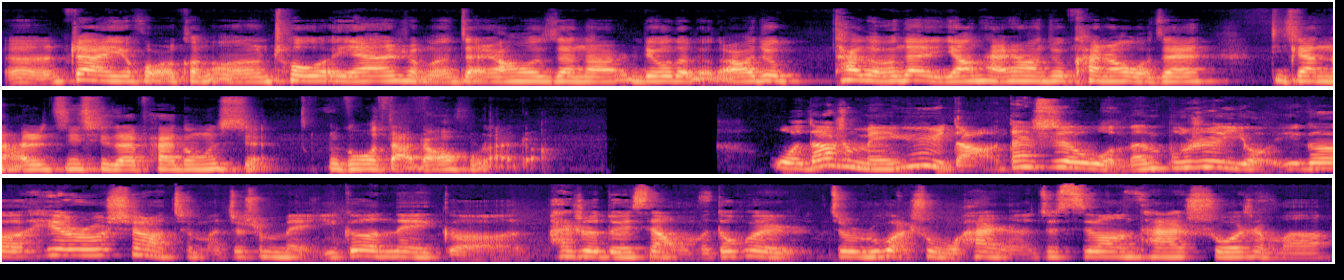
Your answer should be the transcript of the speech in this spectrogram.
呃，站一会儿，可能抽个烟什么的，然后在那儿溜达溜达，然后就他可能在阳台上就看着我在。底下拿着机器在拍东西，就跟我打招呼来着。我倒是没遇到，但是我们不是有一个 hero shot 嘛？就是每一个那个拍摄对象，我们都会就如果是武汉人，就希望他说什么，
